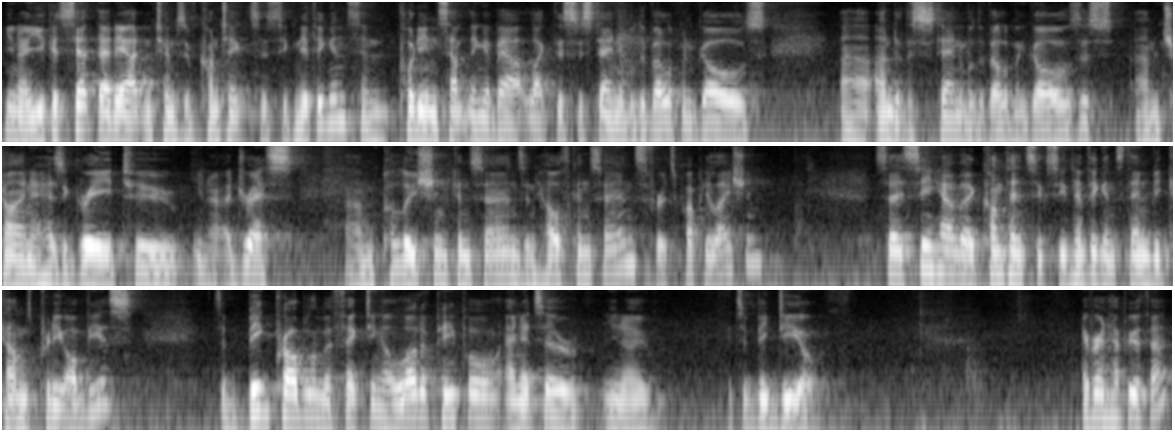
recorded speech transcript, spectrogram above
you know, you could set that out in terms of context and significance and put in something about like the Sustainable Development Goals. Uh, under the Sustainable Development Goals, this, um, China has agreed to, you know, address um, pollution concerns and health concerns for its population. So see how the context of significance then becomes pretty obvious. It's a big problem affecting a lot of people, and it's a, you know, it's a big deal. Everyone happy with that?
